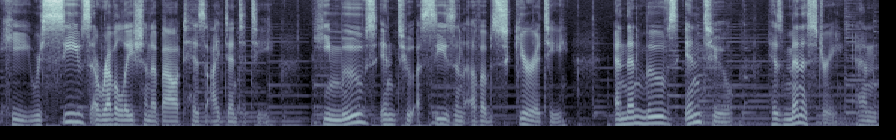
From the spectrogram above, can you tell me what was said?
he receives a revelation about his identity. He moves into a season of obscurity and then moves into his ministry and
